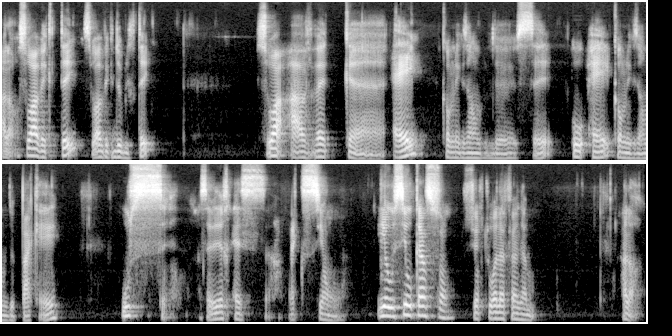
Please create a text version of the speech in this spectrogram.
Alors, soit avec T, soit avec double T, soit avec euh, A, comme l'exemple de C, ou A, comme l'exemple de paquet, ou C, ça veut dire S, action. Il n'y a aussi aucun son, surtout à la fin d'un mot. Alors,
